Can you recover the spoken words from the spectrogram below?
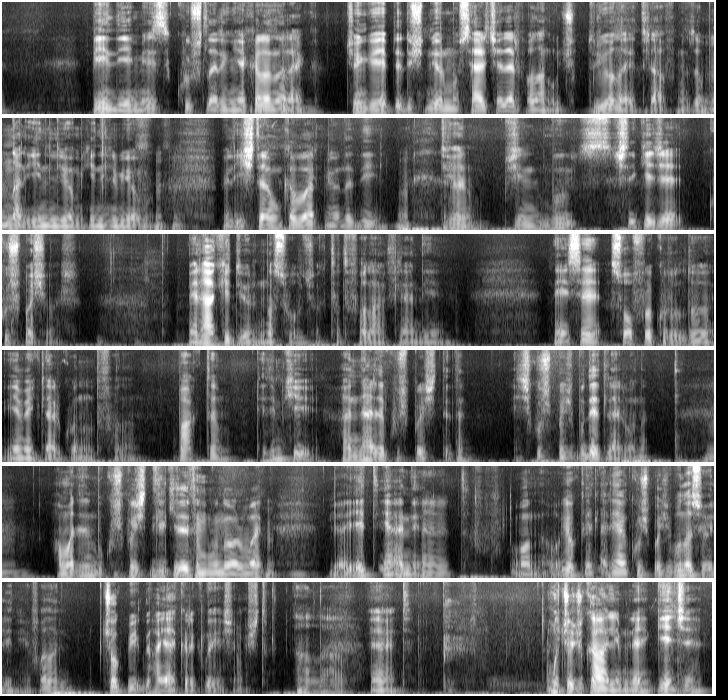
bindiğimiz kuşların yakalanarak çünkü hep de düşünüyorum o serçeler falan uçup duruyorlar etrafımızda. Hı. Bunlar yeniliyor mu, yenilmiyor mu? Böyle iştahımı kabartmıyor da değil. Diyorum şimdi bu işte gece kuşbaşı var. Merak ediyorum nasıl olacak tadı falan filan diye. Neyse sofra kuruldu, yemekler konuldu falan. Baktım dedim ki hani nerede kuşbaşı dedim. Hiç kuşbaşı bu dediler bana. Hı. Ama dedim bu kuşbaşı değil ki dedim bu normal. ya et yani. Evet. Ondan, o yok dediler yani kuşbaşı buna söyleniyor falan. Çok büyük bir hayal kırıklığı yaşamıştım. Allah Allah. Evet. O çocuk halimle gece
